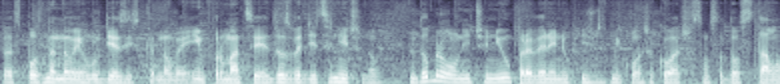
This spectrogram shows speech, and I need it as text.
spoznať nových ľudí, získať nové informácie, dozvedieť sa niečo nové. K dobrovoľničeniu pre verejnú knižnicu Mikuláša Kováča som sa dostal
